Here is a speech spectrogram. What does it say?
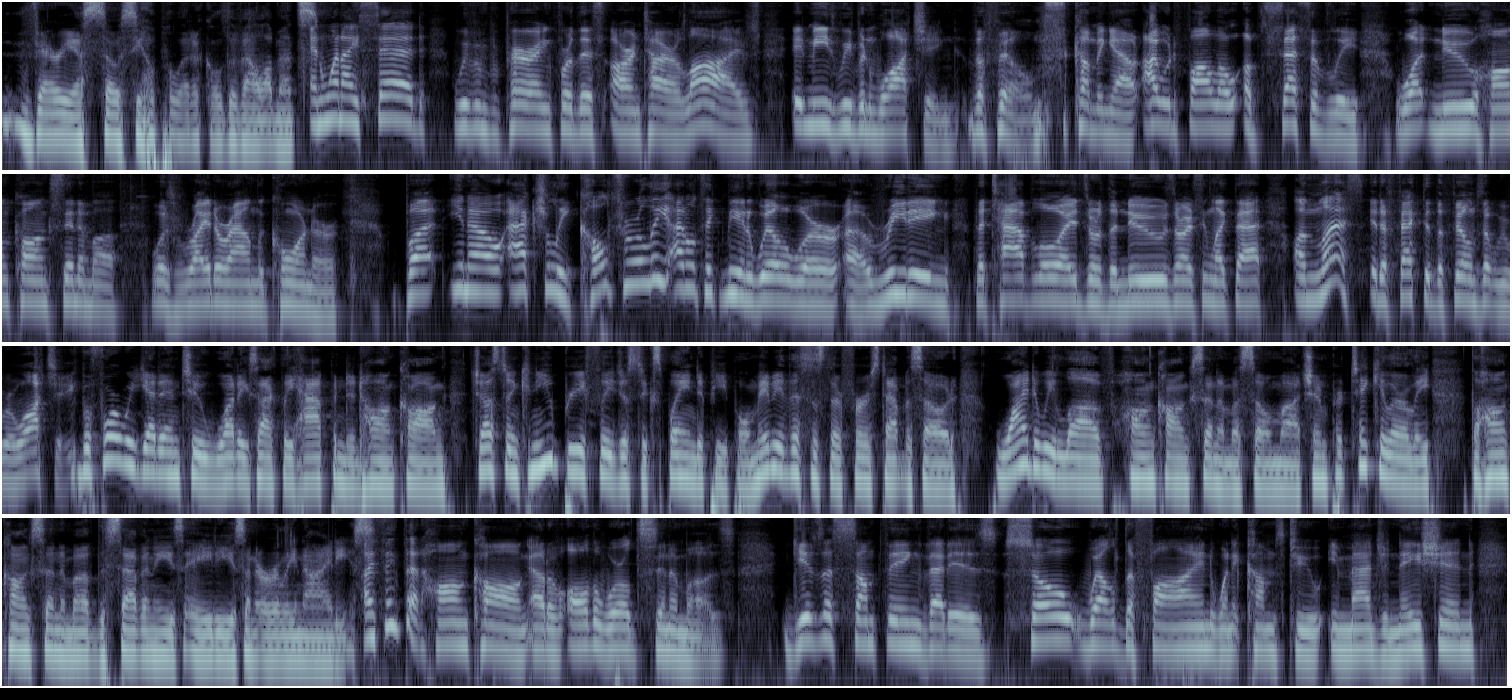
various socio-political developments. And when I said we've been preparing for this our entire lives, it means we've been watching the films coming out. I would follow obsessively what new Hong Kong cinema was right around the corner. But, you know, actually, culturally, I don't think me and Will were uh, reading the tabloids or the news or anything like that, unless it affected the films that we were watching. Before we get into what exactly happened in Hong Kong, Justin, can you briefly just explain to people, maybe this is their first episode, why do we love Hong Kong cinema so much, and particularly the Hong Kong cinema of the 70s, 80s, and early 90s? I think that Hong Kong, out of all the world's cinemas, gives us something that is so well defined when it comes to imagination,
